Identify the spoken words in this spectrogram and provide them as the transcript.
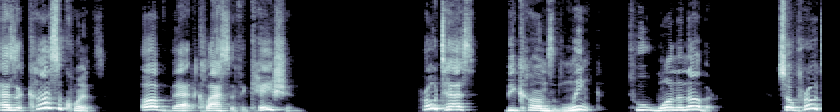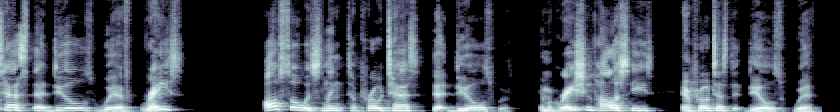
As a consequence of that classification, protest becomes linked to one another. So protest that deals with race also is linked to protest that deals with immigration policies and protest that deals with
